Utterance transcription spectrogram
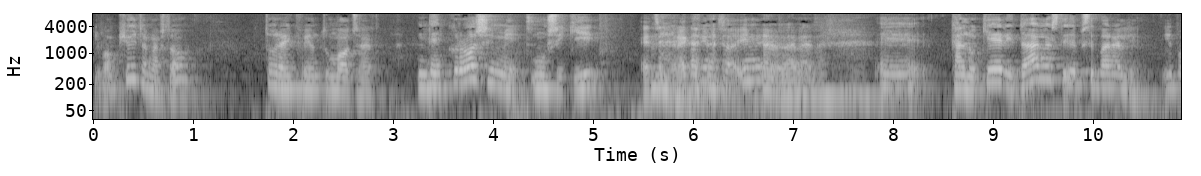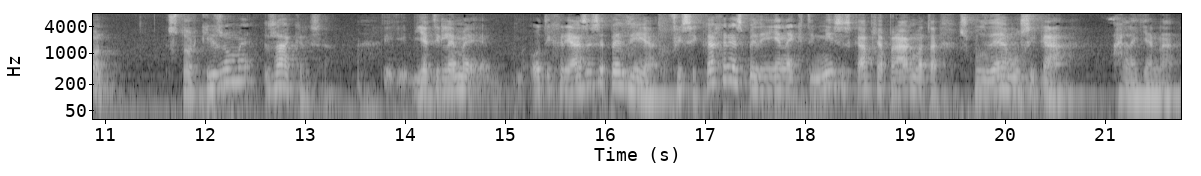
Λοιπόν, ποιο ήταν αυτό; Το Requiem του Mozart. Νεκρόσιμη μουσική, έτσι, ναι. Requiem θα είναι... Ναι, ναι, ε, καλοκαίρι ντάλα στην παραλία. Λοιπόν, στορκίζομαι, δάκρυσα γιατί λέμε ότι χρειάζεσαι παιδεία. Φυσικά χρειάζεσαι παιδεία για να εκτιμήσεις κάποια πράγματα σπουδαία μουσικά. Αλλά για να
